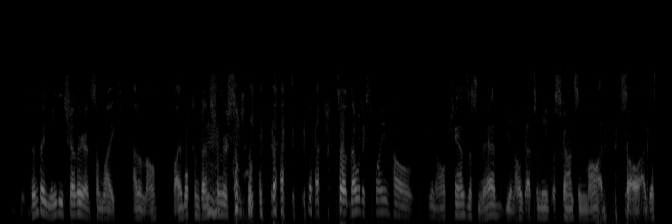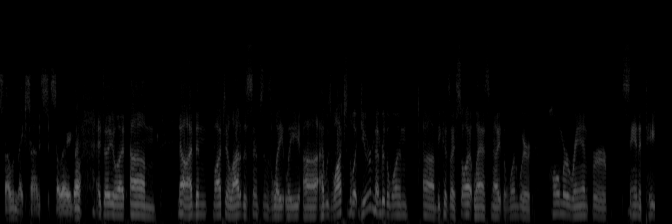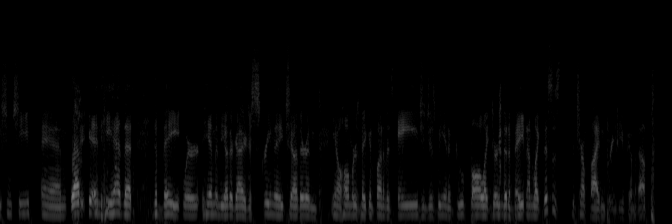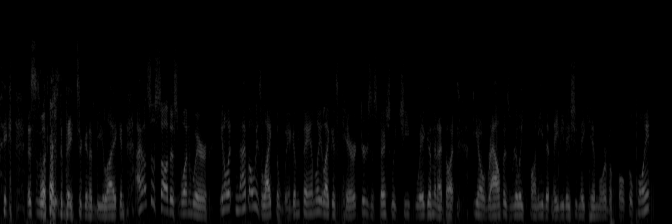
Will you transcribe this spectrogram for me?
didn't they meet each other at some like I don't know Bible convention or something like that? so that would explain how you know Kansas Ned you know got to meet Wisconsin Maud. So I guess that would make sense. So there you go. I tell you what, um, no, I've been watching a lot of The Simpsons lately. Uh, I was watching the what? Do you remember the one? Uh, because I saw it last night. The one where Homer ran for sanitation chief, and Yep. and he had that debate where him and the other guy are just screaming at each other, and you know Homer's making fun of his age and just being a goofball like during the debate. And I'm like, this is the Trump Biden preview coming up. Like this is what those debates are going to be like. And I also saw this one where you know what? And I've always liked the Wiggum family, like his characters, especially Chief Wiggum. And I thought, you know, Ralph is really funny. That maybe they should make him more of a focal point.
